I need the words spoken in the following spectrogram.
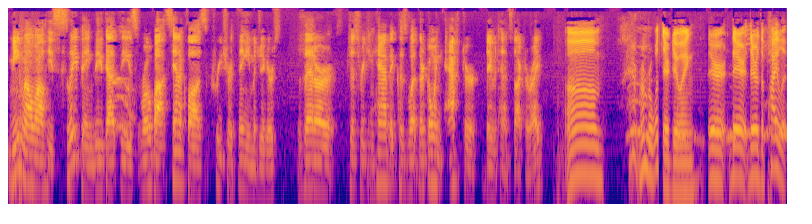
meanwhile, while he's sleeping, you've got these robot Santa Claus creature thingy majiggers that are just wreaking havoc because what they're going after David Tennant's doctor, right? Um, I don't remember what they're doing. They're they're they're the pilot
